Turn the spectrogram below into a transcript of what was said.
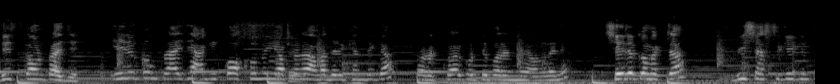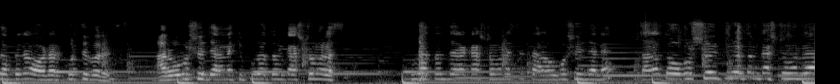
ডিসকাউন্ট প্রাইজে এইরকম প্রাইজে আগে কখনোই আপনারা আমাদের এখান থেকে প্রোডাক্ট ক্রয় করতে পারেন না অনলাইনে সেই রকম একটা বিশ্বাস থেকে কিন্তু আপনারা অর্ডার করতে পারেন। আর অবশ্যই যারা নাকি পুরাতন কাস্টমার আছে পুরাতন যারা কাস্টমার আছে তারা অবশ্যই জানে। তারা তো অবশ্যই পুরাতন কাস্টমাররা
